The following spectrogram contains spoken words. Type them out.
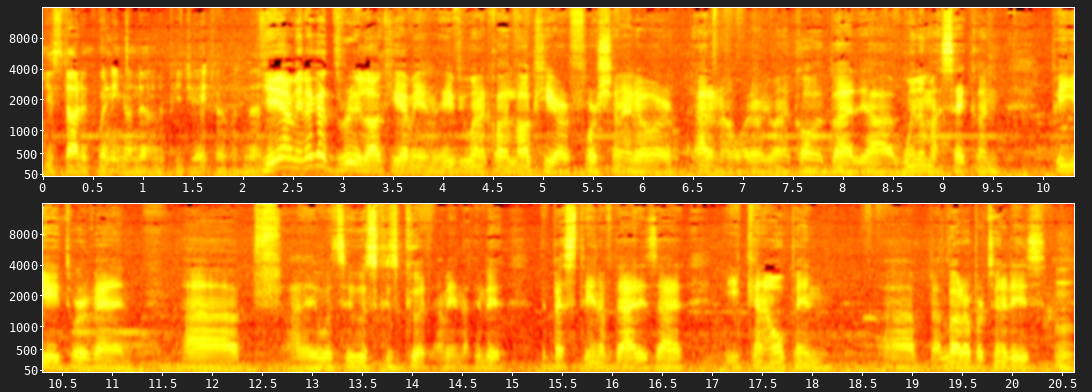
you started winning on the on the PGA tour, wasn't it? Yeah, I mean, I got really lucky. I mean, if you want to call it lucky or fortunate or I don't know, whatever you want to call it. But uh, winning my second PGA Tour event, uh, I- it was it was, it was good. I mean, I think the the best thing of that is that it kind of opened uh, a lot of opportunities Mm.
